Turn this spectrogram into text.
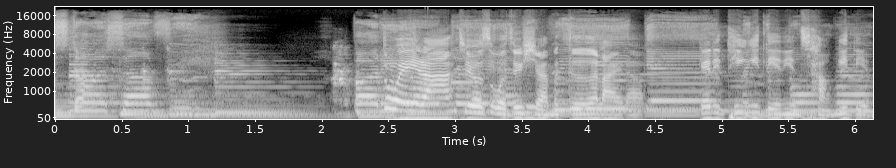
对啦，这就是我最喜欢的歌来了，给你听一点点长一点。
